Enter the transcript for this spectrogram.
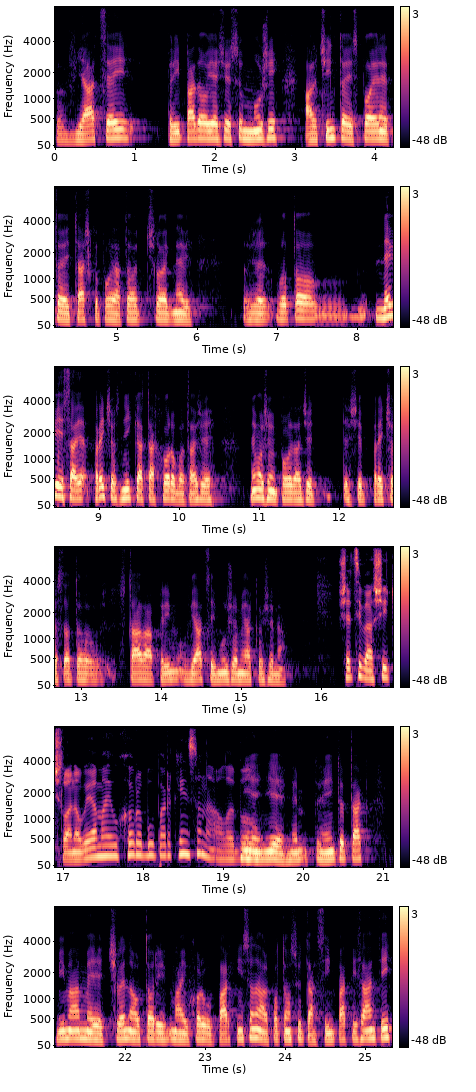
viacej prípadov je, že sú muži, ale čím to je spojené, to je ťažko povedať, to človek nevie. Že, to, nevie sa, prečo vzniká tá choroba, takže nemôžeme povedať, že, že prečo sa to stáva pri viacej mužom ako žena. Všetci vaši členovia majú chorobu Parkinsona? Alebo... Nie, nie, nie, je to tak. My máme členov, ktorí majú chorobu Parkinsona, ale potom sú tam sympatizanti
